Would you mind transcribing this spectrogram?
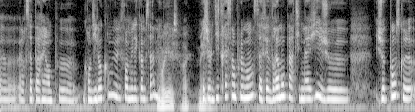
Euh, alors ça paraît un peu euh, grandiloquent de formuler comme ça, mais, oui, c'est vrai. Mais... je le dis très simplement, ça fait vraiment partie de ma vie et je, je pense que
